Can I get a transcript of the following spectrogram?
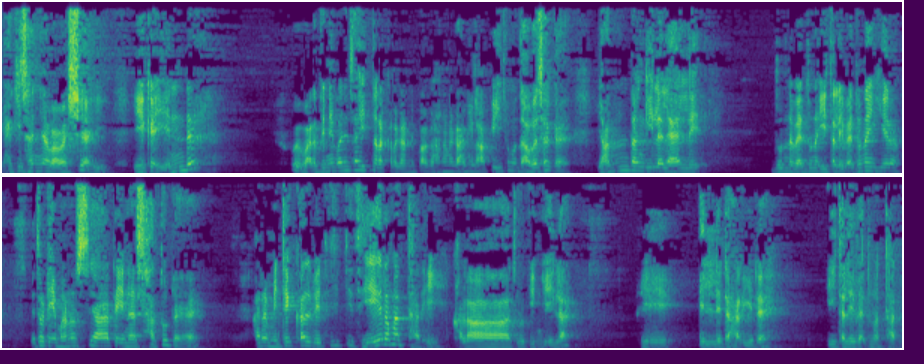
හැකි සංඥාව අවශ්‍යයි. ඒක එන්න ඔය වර්ධිනේ වෙනසයි ඉතනක් කරගන්න එපා ගහන ගහනilla අපි හිතමු දවසක යන්තම් ගිහලා ලෑල්ලේ දුන්න වැදුන ඊතලේ වැදුනයි කියලා. එතකොට මේ මිනිස්යාට එන සතුට අර මෙතෙක්කල් වෙතිච්ච සේරමත් හරි කලාතුරකින් ගිහිලා ඒ එල්ලෙට හරියට ඊතලේ වැදුනත් හරි.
